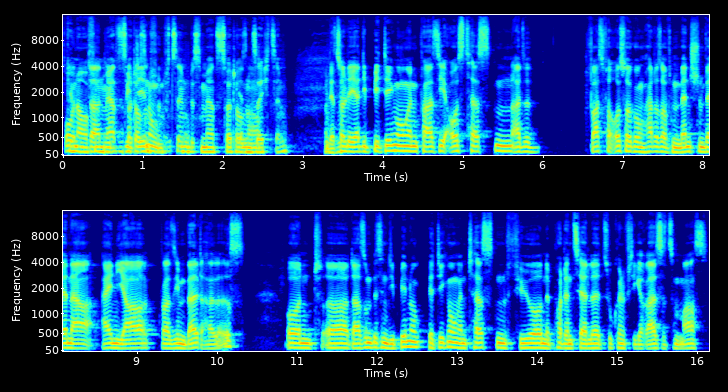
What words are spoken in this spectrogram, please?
Genau, von März 2015 bis März 2016. Genau. Und jetzt sollte ja die Bedingungen quasi austesten, also was für Auswirkungen hat es auf den Menschen, wenn er ein Jahr quasi im Weltall ist. Und äh, da so ein bisschen die Bedingungen testen für eine potenzielle zukünftige Reise zum Mars.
